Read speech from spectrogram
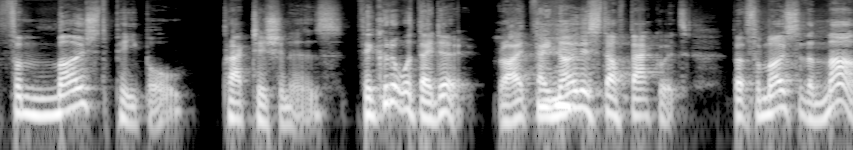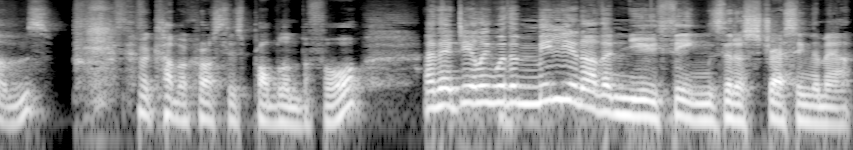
for most people, practitioners, they're good at what they do, right? They mm-hmm. know this stuff backwards. But for most of the mums, they've never come across this problem before. And they're dealing with a million other new things that are stressing them out.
